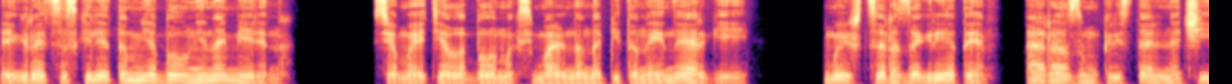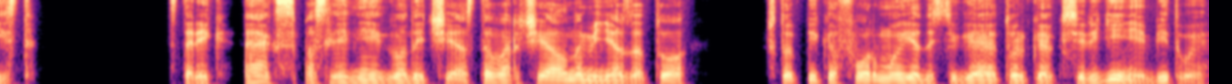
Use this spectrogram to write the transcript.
Играть со скелетом я был не намерен. Все мое тело было максимально напитано энергией, мышцы разогреты, а разум кристально чист. Старик Акс последние годы часто ворчал на меня за то, что пика формы я достигаю только к середине битвы.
